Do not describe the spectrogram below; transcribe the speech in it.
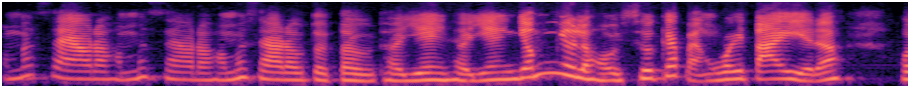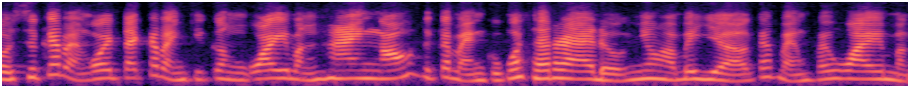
không có sao đâu, không có sao đâu, không có sao đâu. Từ từ, thời gian thời gian giống như là hồi xưa các bạn quay tay vậy đó. Hồi xưa các bạn quay tay, các bạn chỉ cần quay bằng hai ngón thì các bạn cũng có thể ra được. Nhưng mà bây giờ các bạn phải quay mà,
